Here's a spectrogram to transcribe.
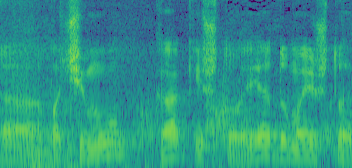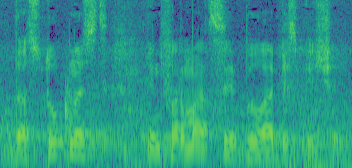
э, почему, как и что. Я думаю, что доступность информации была обеспечена.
